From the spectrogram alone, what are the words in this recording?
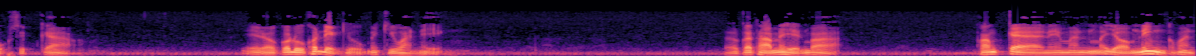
หกสิบเก้าเราก็ดูเขาเด็กอยู่ไม่กี่วันเองเราก็ทำให้เห็นว่า ความแก่เนี่ยมันไม่ยอมนิ่งของมัน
